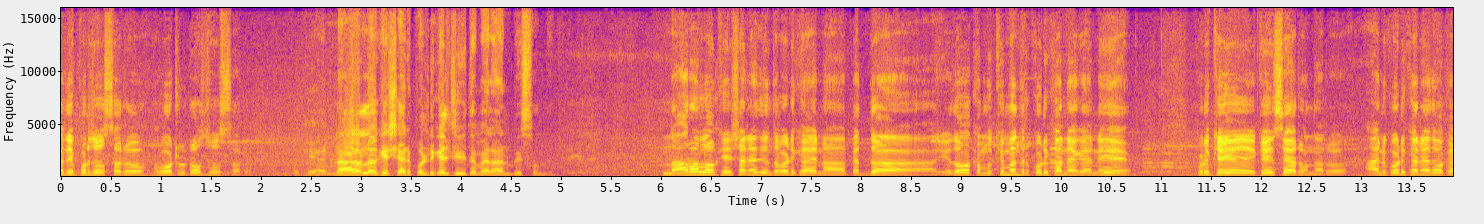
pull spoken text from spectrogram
అది ఎప్పుడు చూస్తారు? ఓట్ల రోజు చూస్తారు. ఓకే నారా లోకేష్ గారి పొలిటికల్ జీవితం ఎలా అనిపిస్తుంది? నారా లోకేష్ అనేది ఇంతవరకు ఆయన పెద్ద ఏదో ఒక ముఖ్యమంత్రి కొడుకు అనే కానీ ఇప్పుడు కే కేసీఆర్ ఉన్నారు. ఆయన కొడుకు అనేది ఒక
